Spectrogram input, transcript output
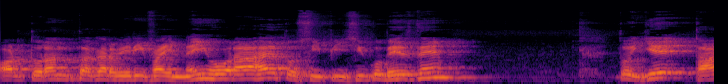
और तुरंत अगर वेरीफाई नहीं हो रहा है तो सीपीसी को भेज दें। तो ये था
